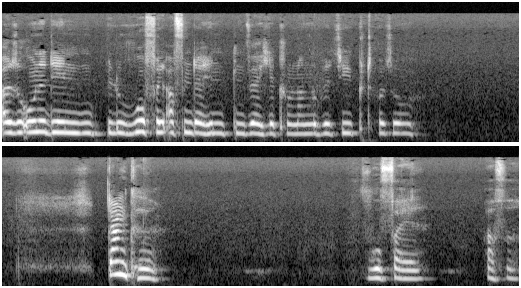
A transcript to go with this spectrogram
also ohne den Wurfelaffen da hinten wäre ich jetzt schon lange besiegt. Also danke, Wurfelaffe.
